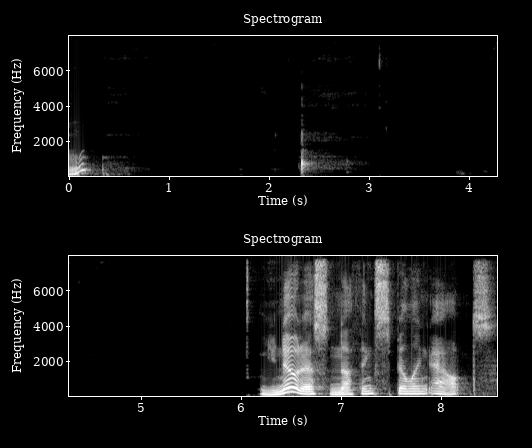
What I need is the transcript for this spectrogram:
Ooh. You notice nothing spilling out.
